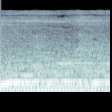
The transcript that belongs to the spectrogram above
Who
